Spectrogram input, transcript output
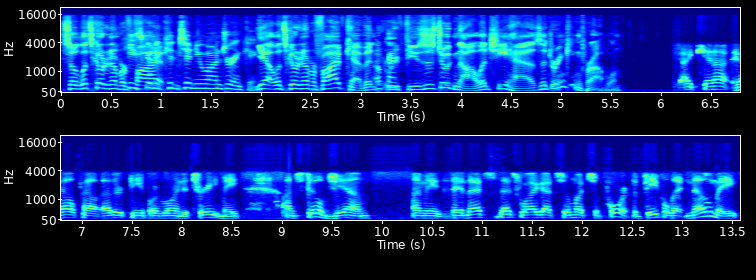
so let's go to number he's five. going to continue on drinking. yeah, let's go to number five. Kevin Okay. refuses to acknowledge he has a drinking problem. I cannot help how other people are going to treat me. I'm still Jim. I mean, and that's that's why I got so much support. The people that know me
